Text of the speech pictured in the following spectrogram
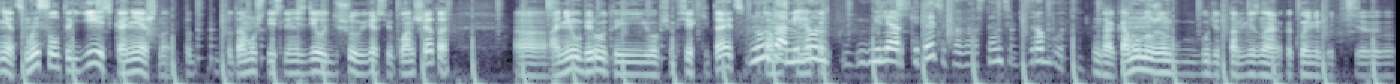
нет, смысл-то есть, конечно, потому что если они сделают дешевую версию планшета, э, они уберут и, в общем, всех китайцев. Ну да, что, миллион, как- миллиард китайцев останется без работы. да, кому нужен будет там, не знаю, какой-нибудь э,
